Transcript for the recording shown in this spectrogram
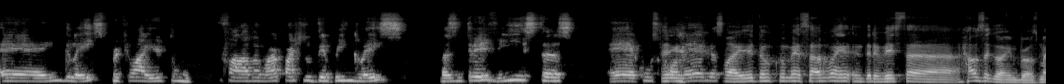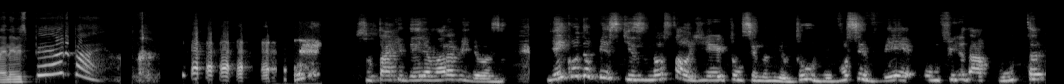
é em inglês, porque o Ayrton falava a maior parte do tempo em inglês, nas entrevistas, é, com os É. colegas. O Ayrton começava a entrevista How's it going, bros? My name is PewDiePie. O sotaque dele é maravilhoso. E aí, quando eu pesquiso nostalgia Ayrton Senna no YouTube, você vê um filho da puta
